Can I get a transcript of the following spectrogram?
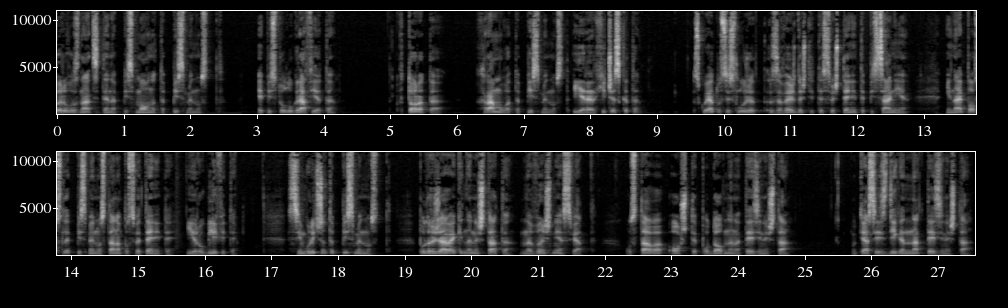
Първо знаците на писмовната писменост, епистолографията – Втората – храмовата писменост, иерархическата, с която се служат завеждащите свещените писания и най-после писмеността на посветените, иероглифите. Символичната писменост, подражавайки на нещата на външния свят, остава още подобна на тези неща, но тя се издига над тези неща,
